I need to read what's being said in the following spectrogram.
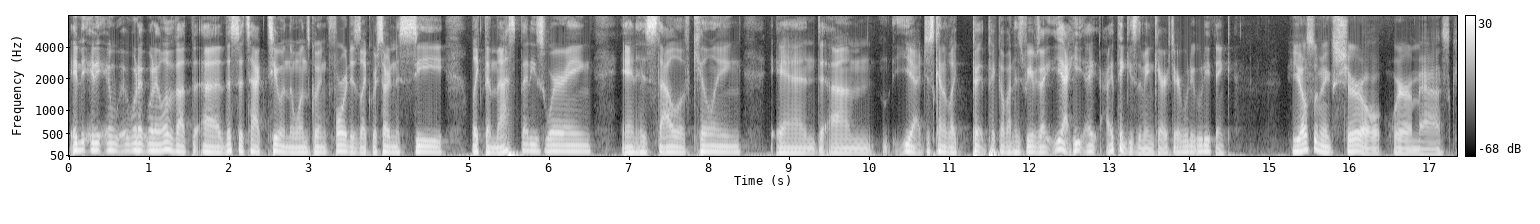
and, and, and what I, what I love about the, uh, this attack too, and the ones going forward is like we're starting to see like the mask that he's wearing and his style of killing, and um, yeah, just kind of like p- pick up on his behaviors. Like, yeah, he, I, I think he's the main character. What do, what do you think? He also makes Cheryl wear a mask.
